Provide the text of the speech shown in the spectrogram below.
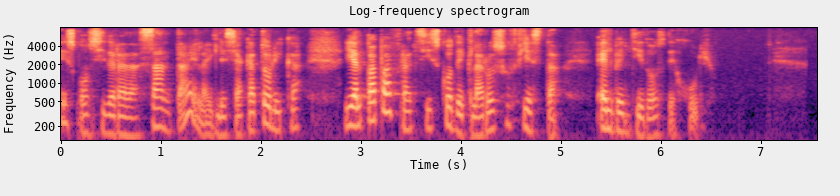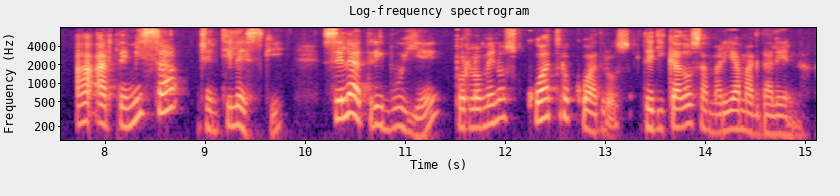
Es considerada santa en la Iglesia católica y el Papa Francisco declaró su fiesta el 22 de julio. A Artemisa Gentileschi se le atribuye por lo menos cuatro cuadros dedicados a María Magdalena,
